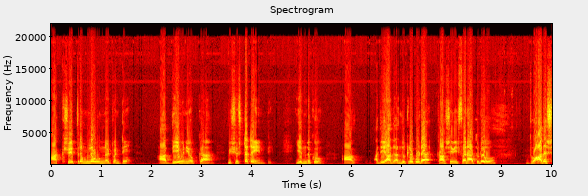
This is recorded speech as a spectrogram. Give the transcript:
ఆ క్షేత్రంలో ఉన్నటువంటి ఆ దేవుని యొక్క విశిష్టత ఏంటి? ఎందుకు ఆ అదే అది అందుట్లో కూడా కాశీ విశ్వనాథుడు ద్వాదశ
